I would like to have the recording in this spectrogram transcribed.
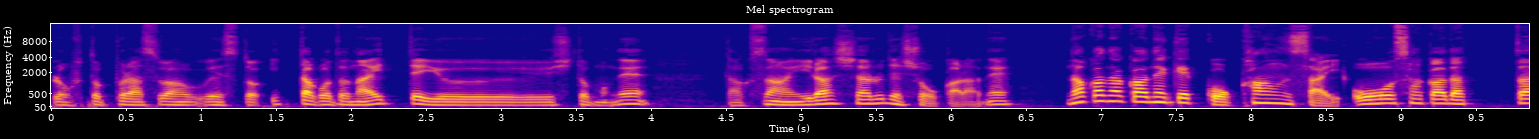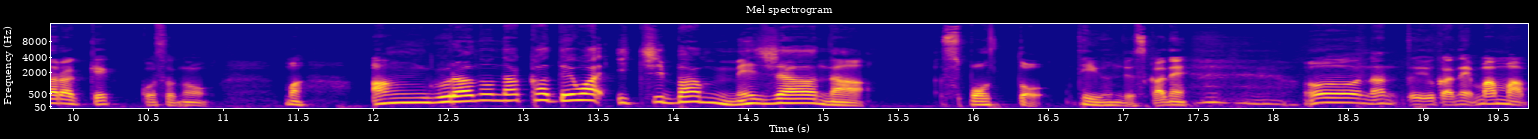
ロフトプラスワンウエスト行ったことないっていう人もね、たくさんいらっしゃるでしょうからね。なかなかね、結構関西、大阪だったら結構その、まあ、アングラの中では一番メジャーなスポットっていうんですかね。うん、なんというかね、まあまあ、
